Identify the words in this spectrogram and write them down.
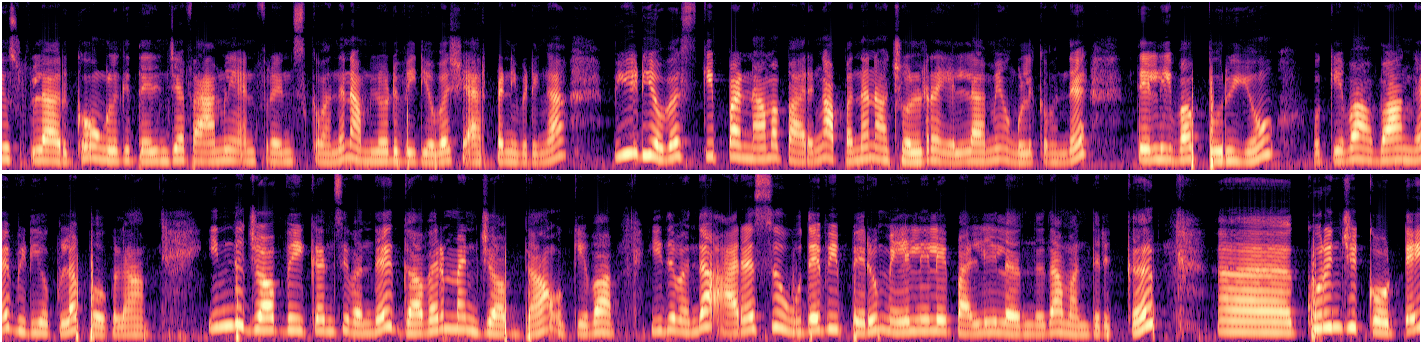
யூஸ்ஃபுல்லாக இருக்கும். உங்களுக்கு தெரிஞ்ச ஃபேமிலி அண்ட் ஃப்ரெண்ட்ஸ்க்கு வந்து நம்மளோட வீடியோவை ஷேர் பண்ணி விடுங்க. வீடியோவை ஸ்கிப் பண்ணாமல் பாருங்கள் அப்போ தான் நான் சொல்கிற எல்லாமே உங்களுக்கு வந்து தெளிவாக புரியும். ஓகேவா வாங்க வீடியோக்குள்ளே போகலாம். இந்த ஜாப் வேக்கன்சி வந்து கவர்மெண்ட் ஜாப் தான் ஓகேவா இது வந்து அரசு உதவி பெறும் மேல்நிலை பள்ளியிலேருந்து தான் வந்திருக்கு. குறிஞ்சிக்கோட்டை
